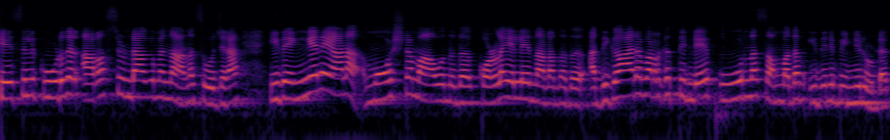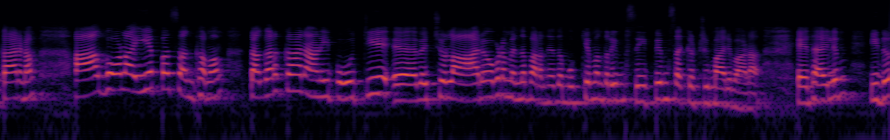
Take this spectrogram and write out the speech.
കേസിൽ കൂടുതൽ അറസ്റ്റ് ഉണ്ടാകുമെന്നാണ് സൂചന. ഇതെങ്ങനെയാണ് മോഷണമാവുന്നത്? കൊള്ളയല്ലേ നടന്നത്? അധികാരവർഗത്തിന്റെ പൂർണ സമ്മതം ഇതിന് പിന്നിലുണ്ട്. കാരണം ആഗോള അയ്യപ്പ സംഗമം തകർക്കാനാണ് ഈ പോറ്റിയെ വെച്ചുള്ള ആരോപണം എന്ന് പറഞ്ഞത് മുഖ്യമന്ത്രിയും സി സെക്രട്ടറിമാരുമാണ്. ഏതായാലും ഇത്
